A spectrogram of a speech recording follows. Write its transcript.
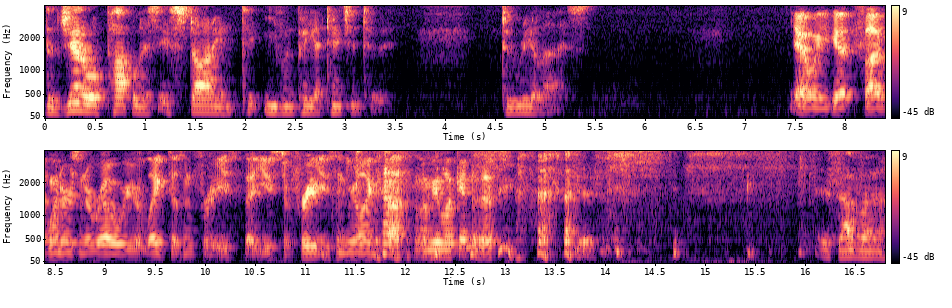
the general populace is starting to even pay attention to it, to realize. Yeah, well, you get five winters in a row where your lake doesn't freeze. That used to freeze, and you're like, huh, let me look into this. yes. Yes, I've uh,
